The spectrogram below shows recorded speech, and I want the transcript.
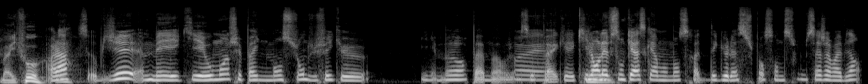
Bah, il faut. Voilà, c'est obligé. Mais qu'il y ait au moins, je sais pas, une mention du fait que il est mort, pas mort, je ne sais pas. Qu'il Mm. enlève son casque à un moment, ce sera dégueulasse, je pense en dessous. Ça j'aimerais bien.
